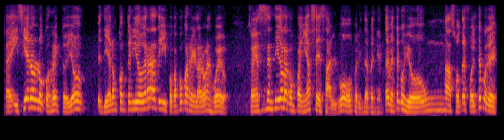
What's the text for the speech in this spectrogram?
o sea, hicieron lo correcto. Ellos dieron contenido gratis y poco a poco arreglaron el juego. O sea, en ese sentido la compañía se salvó, pero independientemente cogió un azote fuerte porque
